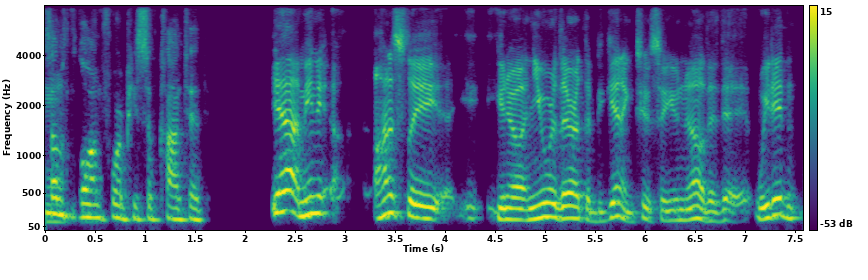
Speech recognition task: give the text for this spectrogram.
some mm. long form piece of content? Yeah, I mean, honestly, you know, and you were there at the beginning too, so you know that we didn't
